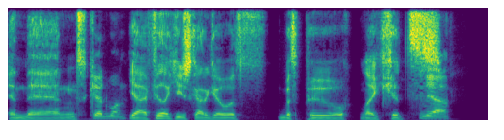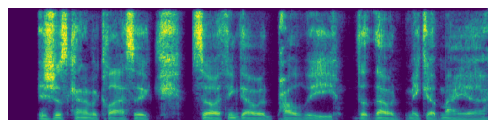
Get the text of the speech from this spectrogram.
and then It's a good one. yeah, I feel like you just got to go with with Pooh. Like it's Yeah. it's just kind of a classic. So I think that would probably that that would make up my uh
